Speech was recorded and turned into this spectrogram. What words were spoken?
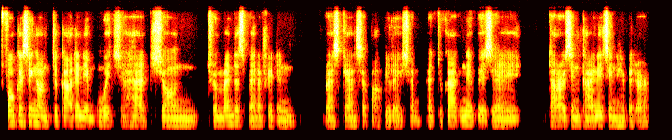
focusing on tucatinib, which had shown tremendous benefit in breast cancer population. And tucatinib is a tyrosine kinase inhibitor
